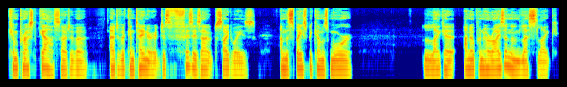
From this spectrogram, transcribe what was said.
compressed gas out of a out of a container. It just fizzes out sideways and the space becomes more like a, an open horizon and less like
